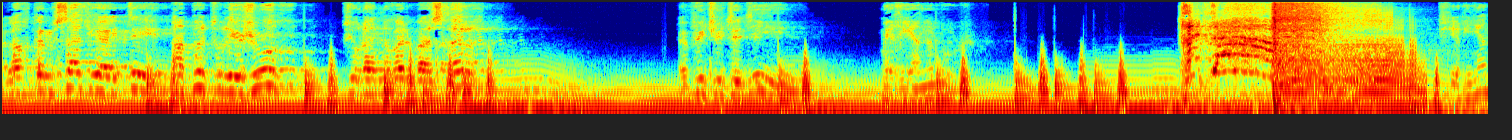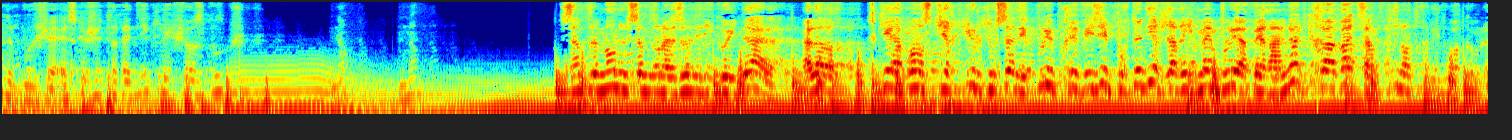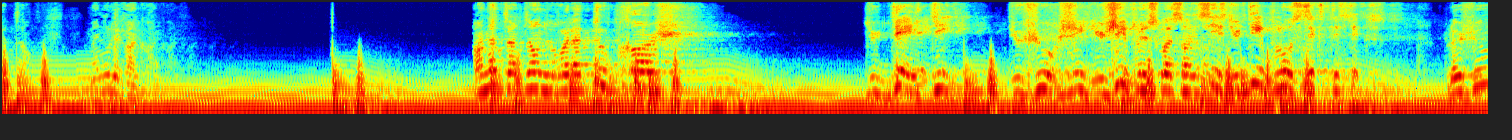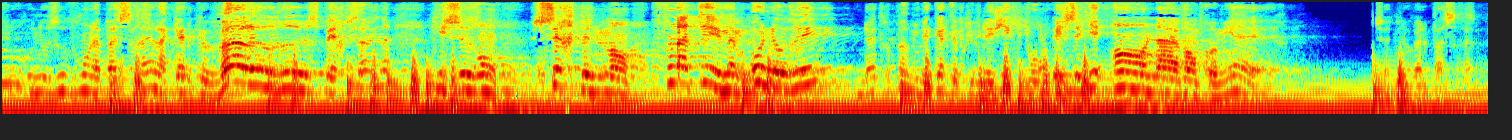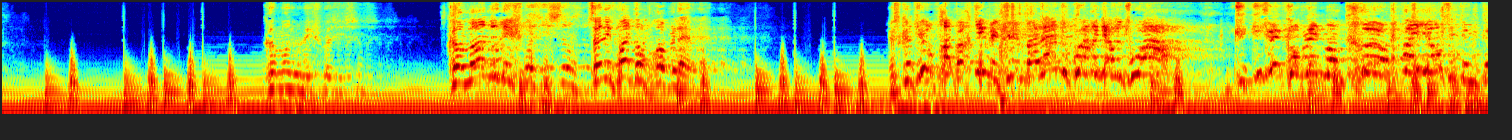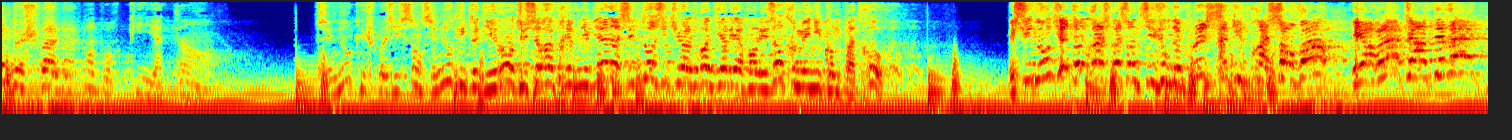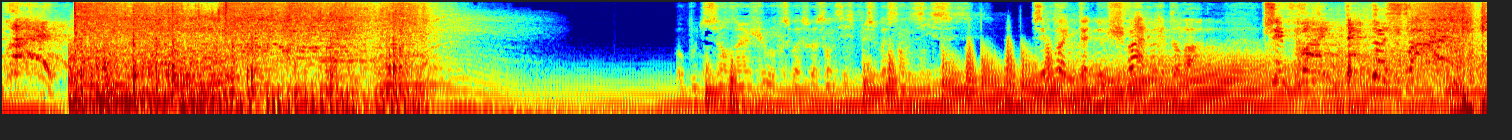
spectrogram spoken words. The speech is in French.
Alors comme ça, tu as été un peu tous les jours sur la nouvelle passerelle. Et puis tu te dis, mais rien ne bouge. Crétin Si rien ne bougeait, est-ce que je t'aurais dit que les choses bougent? Simplement, nous sommes dans la zone hélicoïdale. Alors, ce qui avance, ce qui recule, tout ça n'est plus prévisible. Pour te dire, j'arrive même plus à faire un nœud de cravate, ça me file entre les doigts comme le temps. Mais nous les vaincrons. En attendant, nous voilà tout proches du day D, du jour J, du J plus 66, du D plus 66. Le jour où nous ouvrons la passerelle à quelques valeureuses personnes qui seront certainement flattées, même honorées, d'être parmi les quelques privilégiés qui pourront essayer en avant-première cette nouvelle passerelle. Comment nous les choisissons? Comment nous les choisissons? Ce n'est pas ton problème. Est-ce que tu en feras partie Mais tu es malade ou quoi? Regarde-toi tu, tu, es complètement creux, C'était une tête de cheval. Tu prends pour qui Attends. C'est nous qui choisissons, c'est nous qui te dirons. Tu seras prévenu bien assez tôt si tu as le droit d'y aller avant les autres, mais n'y compte pas trop. Et sinon, tu attendras 66 jours de plus, ça qui fera 120, et alors là, t'as intérêt prêt bout de 120 jours, soit 66 plus 66, c'est pas une tête de cheval que t'auras. C'est pas une tête de cheval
